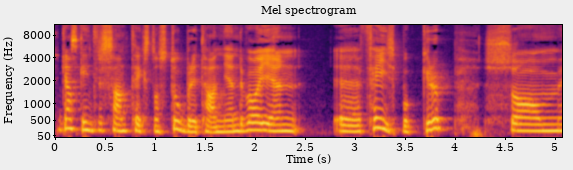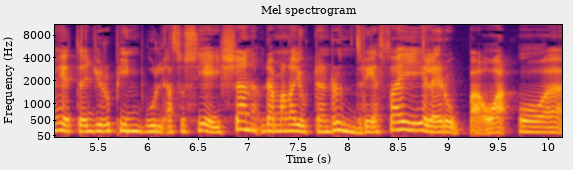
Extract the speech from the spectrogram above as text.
ganska intressant text om Storbritannien. Det var i en Facebookgrupp som heter European Wool Association där man har gjort en rundresa i hela Europa och, och eh,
